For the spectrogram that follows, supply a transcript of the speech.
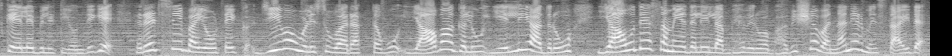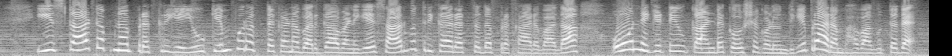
ಸ್ಕೇಲೆಬಿಲಿಟಿಯೊಂದಿಗೆ ರೆಡ್ ಸಿ ಬಯೋಟೆಕ್ ಜೀವ ಉಳಿಸುವ ರಕ್ತವು ಯಾವಾಗಲೂ ಎಲ್ಲಿಯಾದರೂ ಯಾವುದೇ ಸಮಯದಲ್ಲಿ ಲಭ್ಯವಿರುವ ಭವಿಷ್ಯವನ್ನು ನಿರ್ಮಿಸ್ತಾ ಇದೆ. ಈ ಸ್ಟಾರ್ಟ್ಅಪ್ನ ಪ್ರಕ್ರಿಯೆಯು ಕೆಂಪು ರಕ್ತ ಕಣ ವರ್ಗಾವಣೆಗೆ ಸಾರ್ವತ್ರಿಕ ರಕ್ತದ ಪ್ರಕಾರವಾದ ಓ ನೆಗೆಟಿವ್ ಕಾಂಡಕೋಶಗಳೊಂದಿಗೆ ಪ್ರಾರಂಭವಾಗುತ್ತದೆ.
